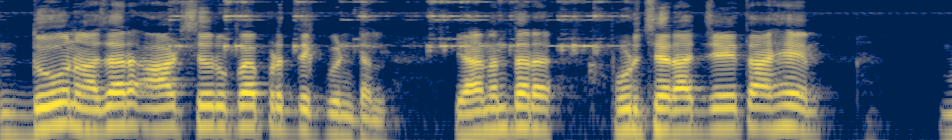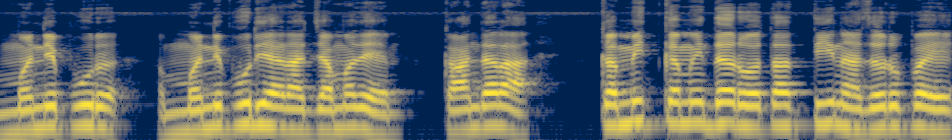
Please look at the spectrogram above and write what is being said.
दोन हजार आठशे रुपये प्रति क्विंटल. यानंतर पुढचे राज्य येत आहे. मणिपूर मणिपूर या राज्यामध्ये कांद्याला कमीत कमी दर होता तीन हजार रुपये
